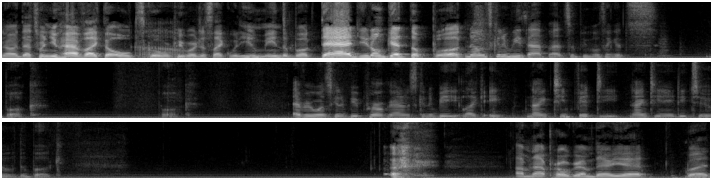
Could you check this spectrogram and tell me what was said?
No, that's when you have like the old school where people are just like, "What do you mean the book, Dad? You don't get the book." No, it's gonna be that bad, so people think it's book. Book. Everyone's gonna be programmed. It's gonna be like eight, 1950, 1982, the book. I'm not programmed there yet, but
